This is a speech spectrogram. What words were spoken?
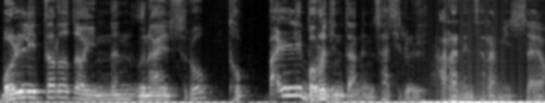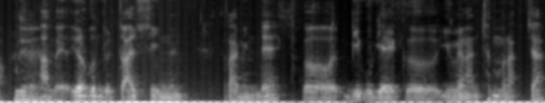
멀리 떨어져 있는 은하일수록 더 빨리 멀어진다는 사실을 알아낸 사람이 있어요. 네. 아마 여러분들도 알 수 있는 사람인데 어, 미국의 그 유명한 천문학자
